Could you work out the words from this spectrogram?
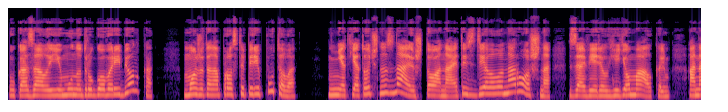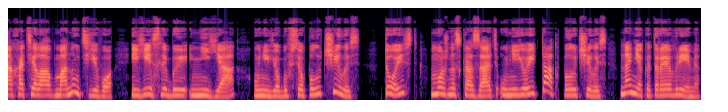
указала ему на другого ребенка? Может, она просто перепутала?» «Нет, я точно знаю, что она это сделала нарочно», — заверил ее Малкольм. «Она хотела обмануть его, и если бы не я, у нее бы все получилось. То есть, можно сказать, у нее и так получилось на некоторое время,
